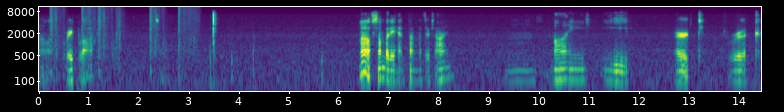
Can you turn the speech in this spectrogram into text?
A break block. So. Well, somebody had fun with their sign. Mm, my e ert trick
